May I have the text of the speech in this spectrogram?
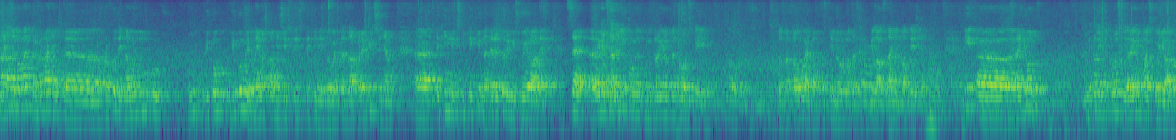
На даний момент прибирання е, проходить, на мою думку, ну, вікових наймасштабніших стихійних, вибачте за перебільшенням, е, стихійних смітників на території міської ради. Це район Сараїв, помилку, мікрорайон Петровський. Ну, хто звертав увагу, там постійно робота закипіла останні два тижні. І е, район, мікрорайон Петровський, район Панського Яру.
